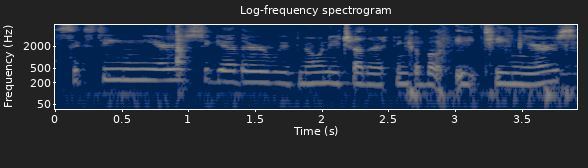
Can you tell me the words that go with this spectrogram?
16 years together. We've known each other, I think, about 18 years.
